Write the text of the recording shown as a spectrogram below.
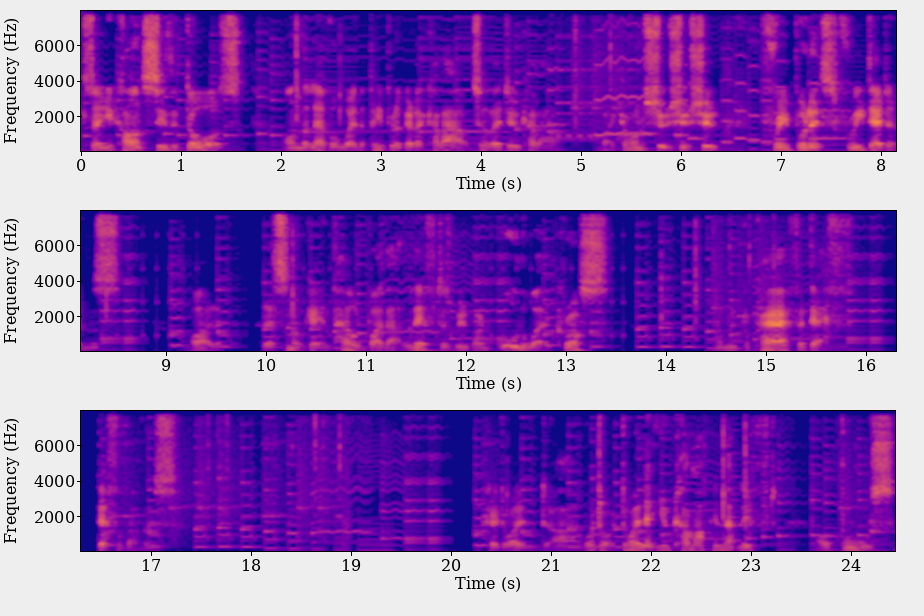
So you can't see the doors on the level where the people are going to come out till they do come out. Right, come on, shoot, shoot, shoot. Three bullets, three dead ends. Alright, let's not get impelled by that lift as we run all the way across. And we prepare for death. Death of others. Okay, do I, uh, what do I, do I let you come up in that lift? Oh, balls.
